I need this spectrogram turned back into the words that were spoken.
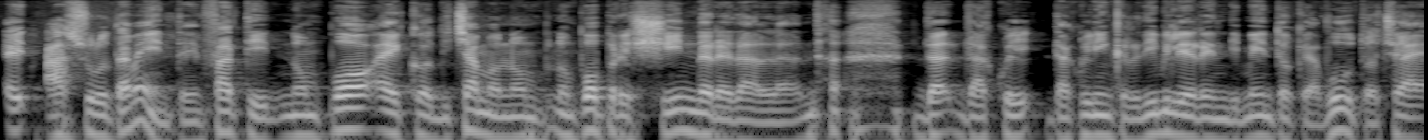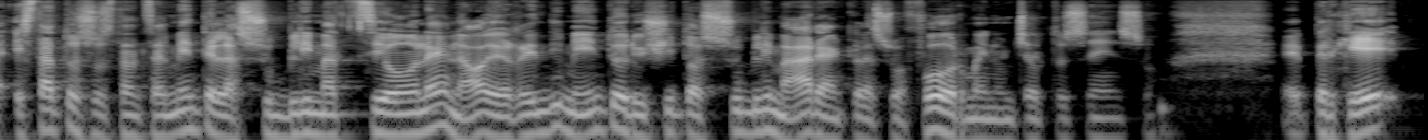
Eh, assolutamente, infatti non può, ecco, diciamo, non, non può prescindere dal, da, da, quel, da, quell'incredibile rendimento che ha avuto, cioè è stato sostanzialmente la sublimazione, no? il rendimento è riuscito a sublimare anche la sua forma in un certo senso, eh, perché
